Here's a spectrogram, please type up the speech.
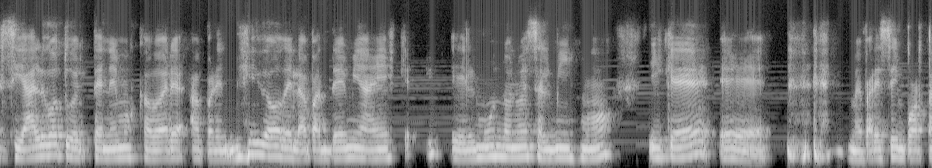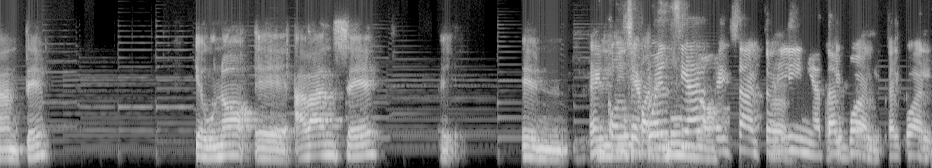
si algo tenemos que haber aprendido de la pandemia es que el mundo no es el mismo y que me parece importante que uno avance en, consecuencia, exacto, en línea, tal cual, tal cual.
